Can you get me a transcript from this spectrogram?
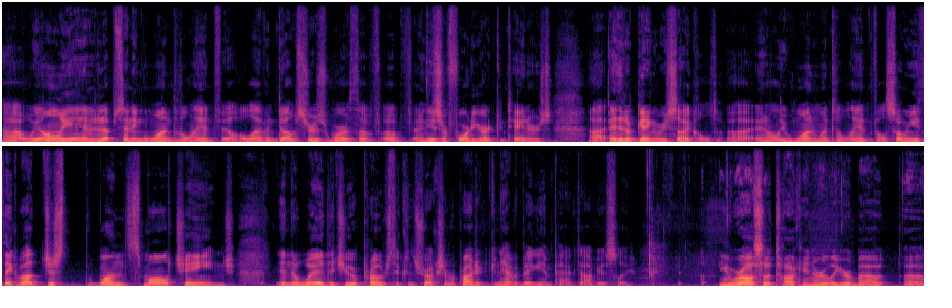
uh, we only ended up sending one to the landfill. Eleven dumpsters worth of, of I mean, these are 40-yard containers, uh, ended up getting recycled, uh, and only one went to the landfill. So when you think about just one small change in the way that you approach the construction of a project, can have a big impact, obviously. You were also talking earlier about uh,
